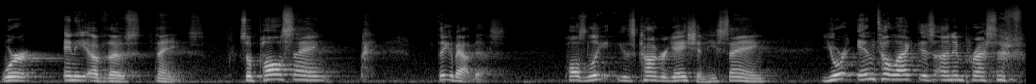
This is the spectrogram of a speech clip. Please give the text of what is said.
were any of those things. So Paul's saying, think about this. Paul's looking at this congregation. He's saying, Your intellect is unimpressive.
